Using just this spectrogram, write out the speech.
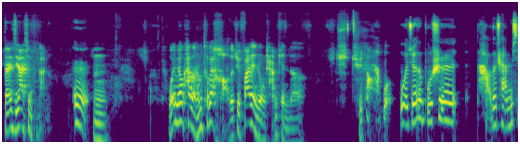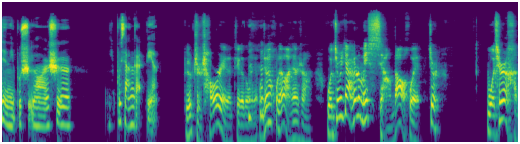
带来极大幸福感的。嗯嗯，我也没有看到什么特别好的去发现这种产品的渠渠道。我我觉得不是好的产品你不使用，而是你不想改变。比如纸抽这个这个东西，我觉得互联网现在我就是压根儿都没想到会，就是我其实很，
